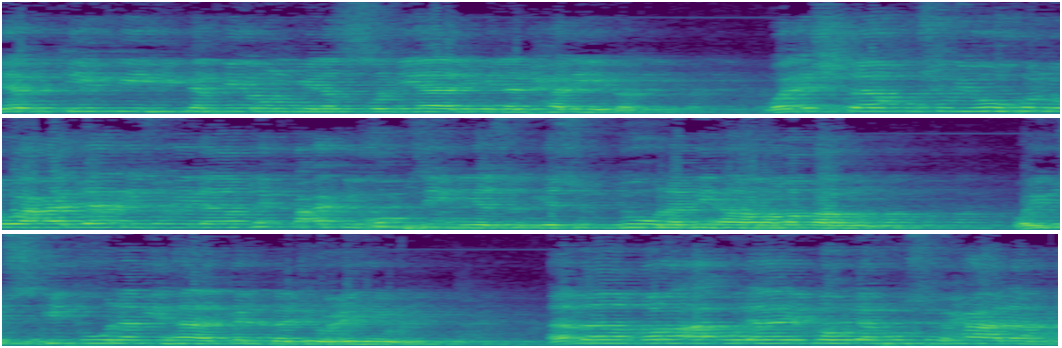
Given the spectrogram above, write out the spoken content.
يبكي فيه كثير من الصبيان من الحليب. ويشتاق شيوخ وعجائز إلى قطعة خبز يسدون بها رمقهم ويسكتون بها كلب جوعهم أما قرأ أولئك قوله سبحانه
